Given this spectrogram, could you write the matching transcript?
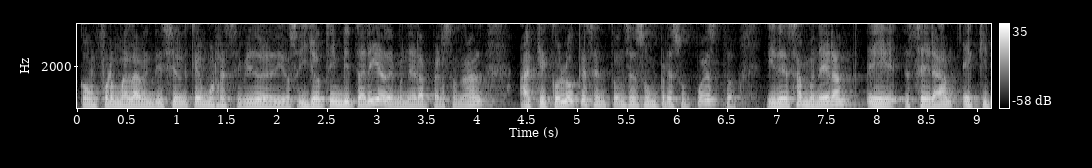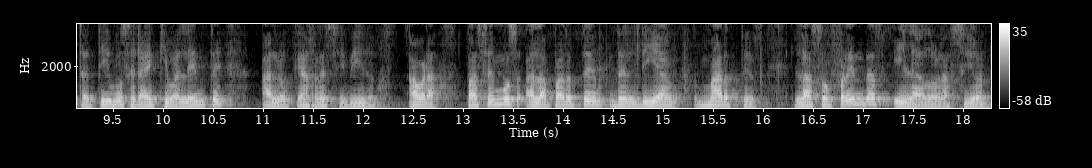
conforme a la bendición que hemos recibido de Dios. Y yo te invitaría de manera personal a que coloques entonces un presupuesto y de esa manera eh, será equitativo, será equivalente a lo que has recibido. Ahora, pasemos a la parte del día martes, las ofrendas y la adoración.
